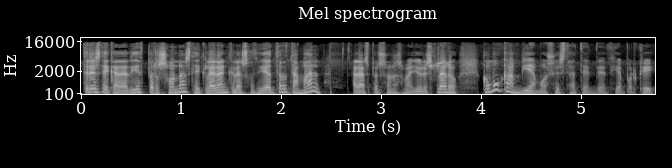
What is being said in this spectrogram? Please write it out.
tres de cada diez personas declaran que la sociedad trata mal a las personas mayores. Claro, ¿cómo cambiamos esta tendencia? Porque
